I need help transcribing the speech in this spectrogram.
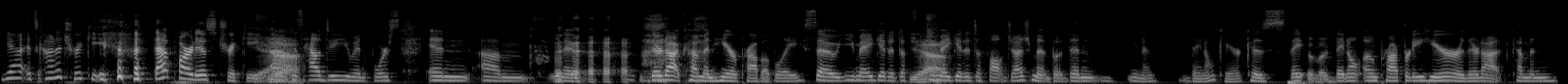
yeah it's kind of tricky that part is tricky Yeah. because how do you enforce and um you know they're not coming here probably so you may get a def- Yeah. you may get a default judgment but then you know they don't care because they like- they don't own property here or they're not coming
